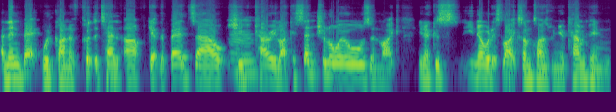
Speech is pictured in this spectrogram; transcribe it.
and then beck would kind of put the tent up get the beds out mm. she'd carry like essential oils and like you know because you know what it's like sometimes when you're camping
